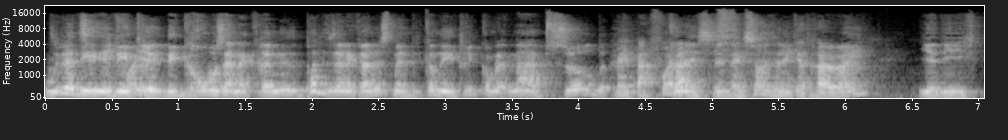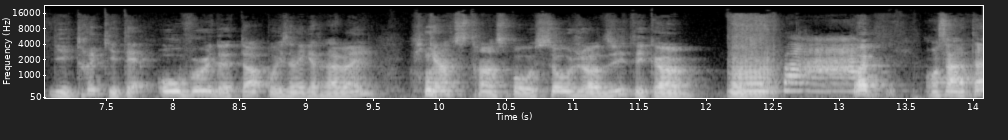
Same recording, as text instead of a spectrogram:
là, des, des des fois, trucs, il y a- des gros anachronismes, pas des anachronismes, mais comme des trucs complètement absurdes. Ben, parfois, Comme- dans les films d'action des années 80, il y a des, des trucs qui étaient over the top pour les années 80. Puis quand tu transposes ça aujourd'hui, t'es comme. Ouais, on s'entend,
